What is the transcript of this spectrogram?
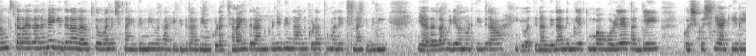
ನಮಸ್ಕಾರ, ಎಲ್ಲರೂ ಹೇಗಿದ್ದೀರಾ? ನಾನು ತುಂಬಾ ಚೆನ್ನಾಗಿದ್ದೀನಿ. ನೀವೆಲ್ಲ ಹೇಗಿದ್ದೀರಾ? ನೀವು ಕೂಡ ಚೆನ್ನಾಗಿದ್ದೀರಾ ಅಂದ್ಕೊಂಡಿದ್ದೀನಿ ನಾನು ಕೂಡ ತುಂಬಾ ಚೆನ್ನಾಗಿದ್ದೀನಿ. ಯಾರೆಲ್ಲ ವಿಡಿಯೋ ನೋಡ್ತಿದ್ದೀರಾ? ಇವತ್ತಿನ ದಿನ ನಿಮಗೆ ತುಂಬ ಒಳ್ಳೆಯದಾಗಲಿ. ಖುಷಿ ಖುಷಿಯಾಗಿರಿ.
